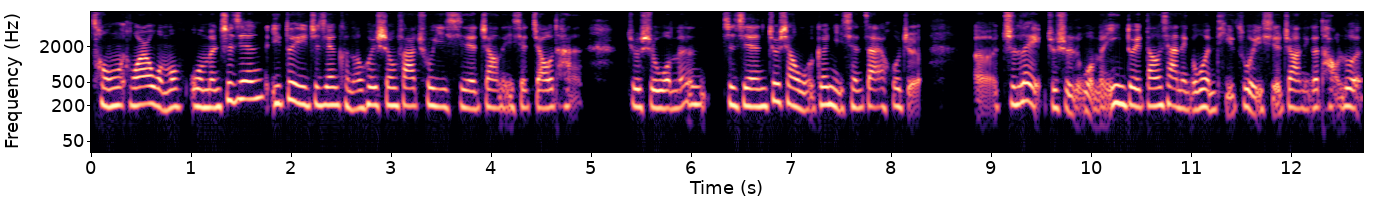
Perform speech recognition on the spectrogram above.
从从而我们我们之间一对一之间可能会生发出一些这样的一些交谈，就是我们之间就像我跟你现在或者呃之类，就是我们应对当下那个问题做一些这样的一个讨论，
